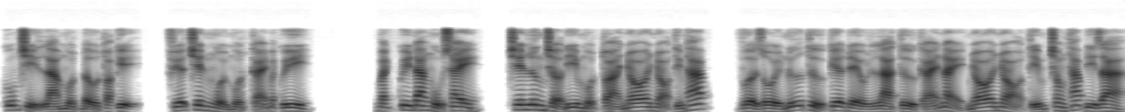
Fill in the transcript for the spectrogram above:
cũng chỉ là một đầu toa kỵ, phía trên ngồi một cái bạch quy. Bạch quy đang ngủ say, trên lưng trở đi một tòa nho nhỏ tím tháp, vừa rồi nữ tử kia đều là từ cái này nho nhỏ tím trong tháp đi ra.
